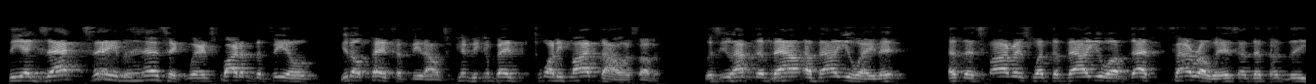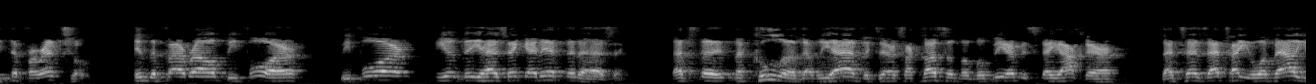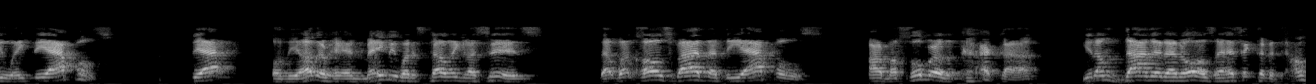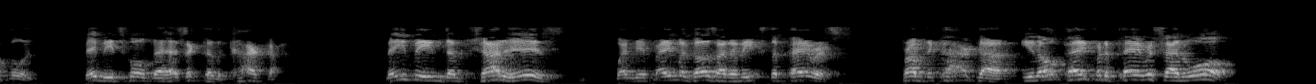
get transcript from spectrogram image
the exact same hezek where it's part of the field, you don't pay $50. You can, you can pay $25 of it. Because you have to evaluate it and as far as what the value of that pharaoh is and the, the, the differential in the Pharaoh before, before you, the Hezek and after the Hezek. That's the, the kula that we have, the Xerisakasim of Ubir Mistayacher, that says that's how you evaluate the apples. The on the other hand, maybe what it's telling us is that what calls bad that the apples are machuber the karka, you don't don it at all, it's a hesek to the talpulin. Maybe it's called the hesek to the karka. Maybe the shot is when the Fema goes out and eats the Paris, from the karka, you don't pay for the Paris at all.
